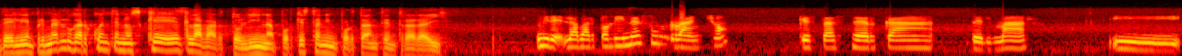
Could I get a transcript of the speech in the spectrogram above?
Deli. En primer lugar, cuéntenos qué es la Bartolina, por qué es tan importante entrar ahí. Mire, la Bartolina es un rancho que está cerca del mar y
